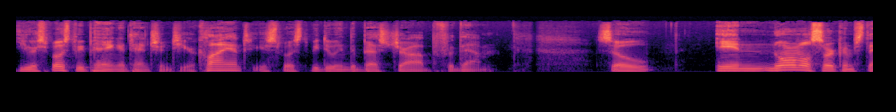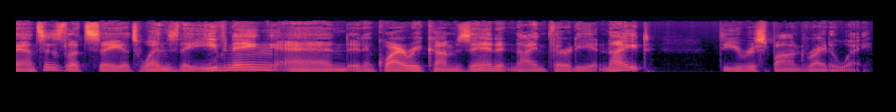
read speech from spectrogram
You're supposed to be paying attention to your client, you're supposed to be doing the best job for them. So in normal circumstances, let's say it's Wednesday evening and an inquiry comes in at 9:30 at night, do you respond right away?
